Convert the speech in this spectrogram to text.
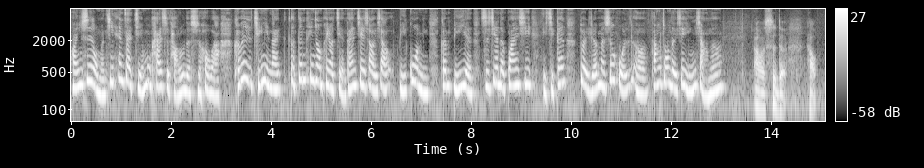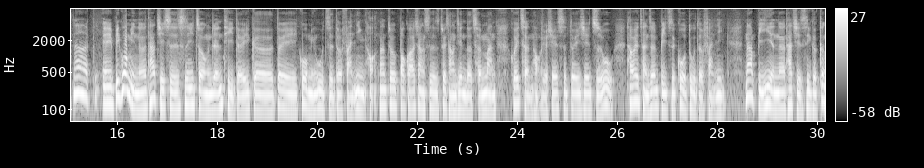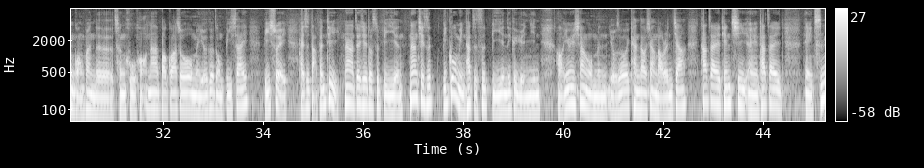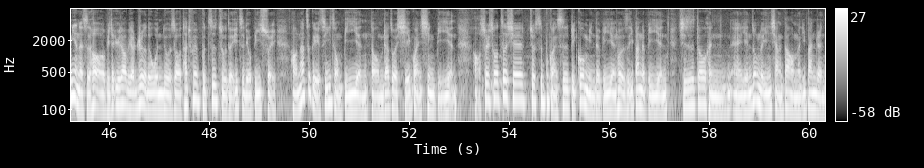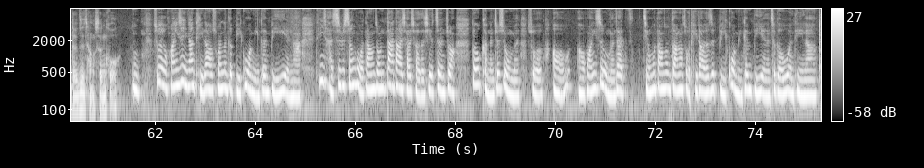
黄医师，我们今天在节目开始讨论的时候啊，可不可以请你来跟听众朋友简单介绍一下鼻过敏跟鼻炎之间的关系，以及跟对人们生活呃当中的一些影响呢？哦，是的，好。那诶，鼻过敏呢？它其实是一种人体的一个对过敏物质的反应哈。那就包括像是最常见的尘螨、灰尘哈，有些是对一些植物，它会产生鼻子过度的反应。那鼻炎呢？它其实是一个更广泛的称呼哈。那包括说我们有各种鼻塞、鼻水，还是打喷嚏，那这些都是鼻炎。那其实鼻过敏它只是鼻炎的一个原因。好，因为像我们有时候会看到像老人家，他在天气诶，他在诶。吃面的时候，比较遇到比较热的温度的时候，它就会不自主的一直流鼻水。好，那这个也是一种鼻炎，那我们叫做血管性鼻炎。好，所以说这些就是不管是鼻过敏的鼻炎，或者是一般的鼻炎，其实都很呃严重的影响到我们一般人的日常生活。嗯，所以黄医生，你刚提到说那个鼻过敏跟鼻炎啊，听起来是不是生活当中大大小小的一些症状，都可能就是我们所哦呃黄医生我们在。节目当中刚刚所提到的是鼻过敏跟鼻炎的这个问题呢？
